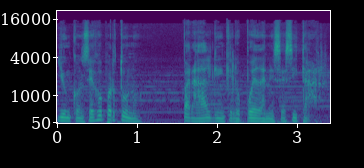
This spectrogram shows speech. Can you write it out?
y un consejo oportuno para alguien que lo pueda necesitar.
